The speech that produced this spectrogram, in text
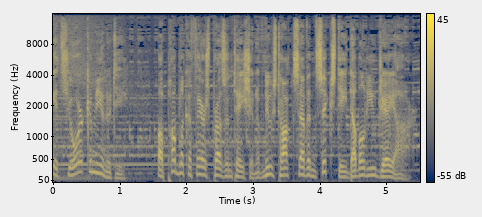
It's Your Community a public affairs presentation of News Talk 760 WJR.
